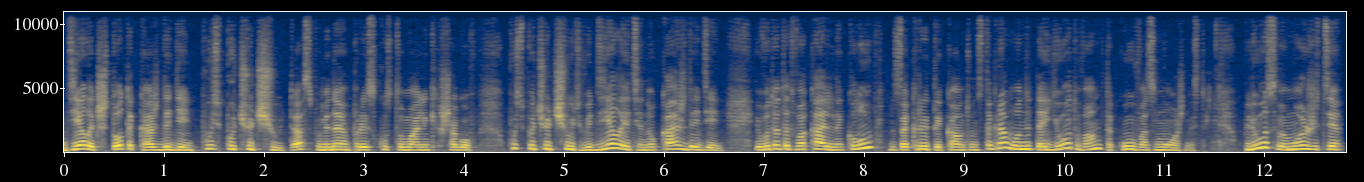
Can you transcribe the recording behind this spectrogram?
делать что-то каждый день, пусть по чуть-чуть, да, вспоминаем про искусство маленьких шагов, пусть по чуть-чуть вы делаете, но каждый день. И вот этот вокальный клуб, закрытый аккаунт в Инстаграм, он и дает вам такую возможность. Плюс вы можете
